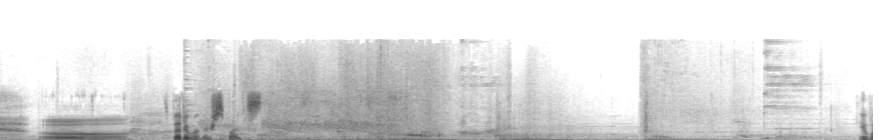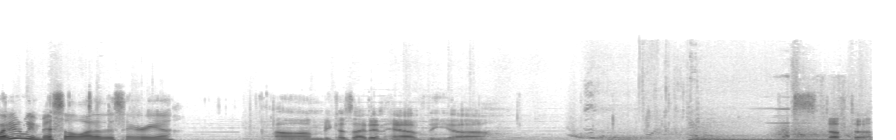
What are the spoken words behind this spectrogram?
oh. It's better when there's spikes. Yeah, why did we miss a lot of this area? Um, because I didn't have the uh, stuff to.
